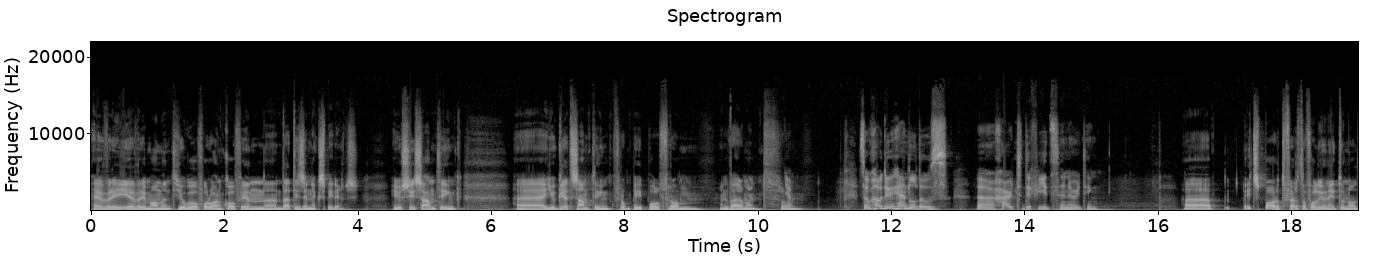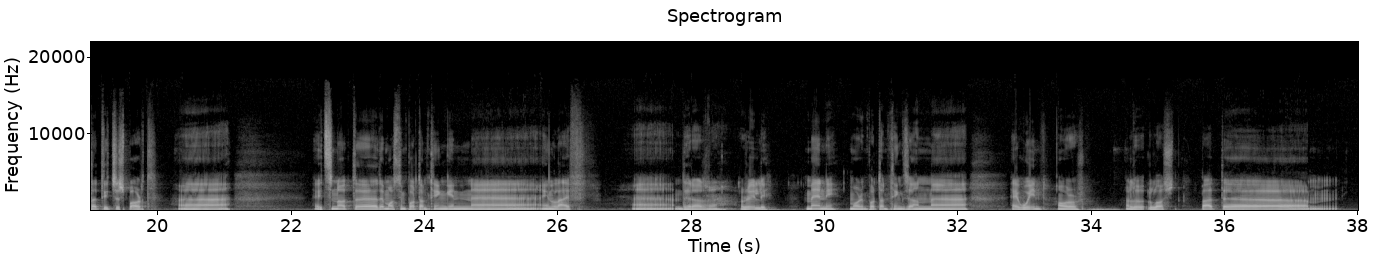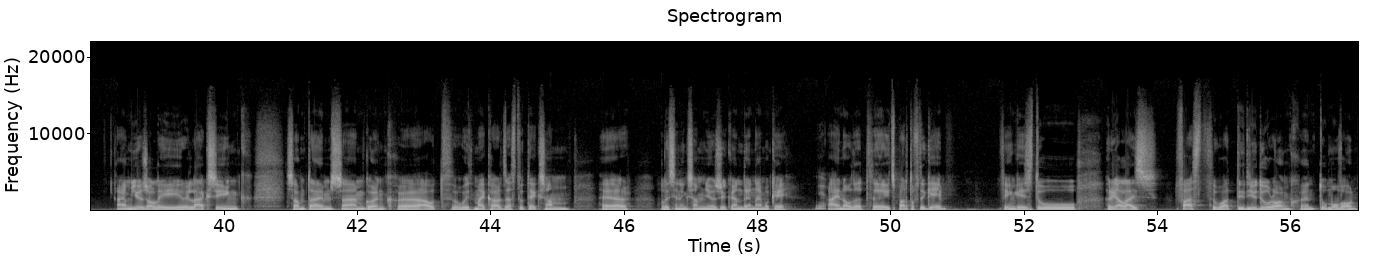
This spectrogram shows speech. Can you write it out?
Every every moment you go for one coffee, and uh, that is an experience. You see something, uh, you get something from people, from environment. From yeah. So how do you handle those uh, hard defeats and everything? Uh, it's sport. First of all, you need to know that it's a sport uh, it's not uh, the most important thing in uh, in life. Uh, there are really many more important things than uh, a win or a loss. But um, I'm usually relaxing. Sometimes I'm going uh, out with my car just to take some air, listening some music, and then I'm okay. Yeah. I know that uh, it's part of the game thing is to realize fast what did you do wrong and to move on.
